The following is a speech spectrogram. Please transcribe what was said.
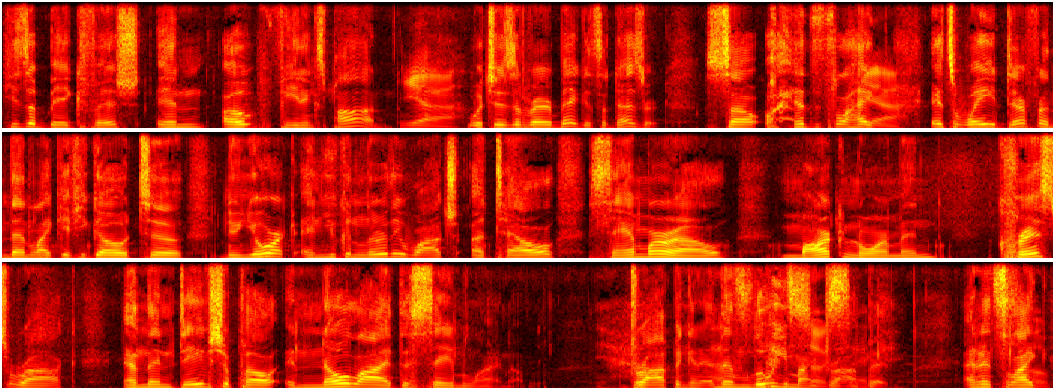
he's a big fish in a Phoenix Pond. Yeah, which isn't very big. It's a desert. So it's like Yeah. it's way different than like if you go to New York and you can literally watch Attell, Sam Morril, Mark Normand, Chris Rock, and then Dave Chappelle in no lie the same lineup, yeah. dropping it, and then Louis might so drop sick. it. And it's So like cool.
